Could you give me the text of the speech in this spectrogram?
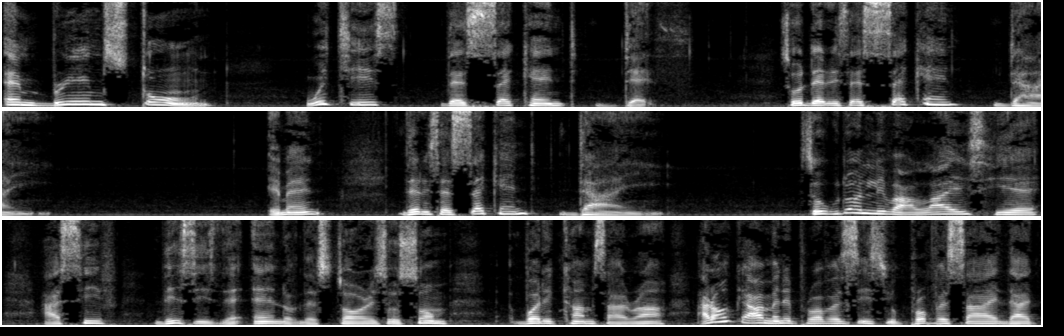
and brimstone, which is the second death. So there is a second dying. Amen. There is a second dying. So we don't live our lives here as if this is the end of the story. So somebody comes around. I don't care how many prophecies you prophesy that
